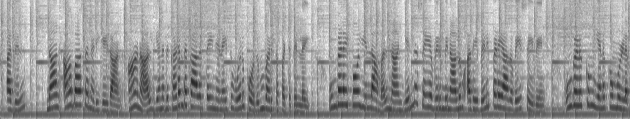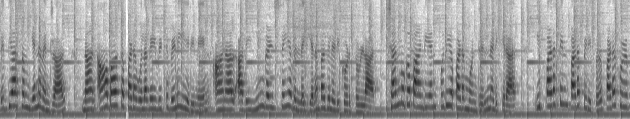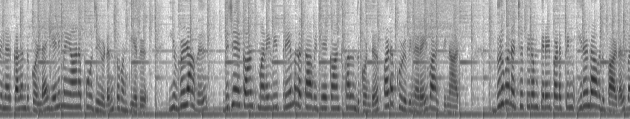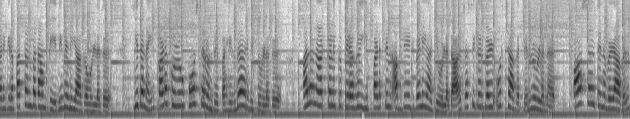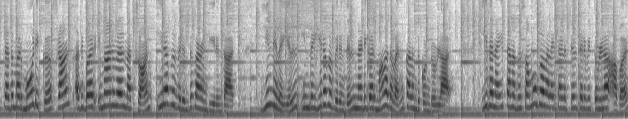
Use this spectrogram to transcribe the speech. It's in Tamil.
அதில் நான் ஆபாச நடிகைதான் ஆனால் எனது கடந்த காலத்தை நினைத்து ஒருபோதும் வருத்தப்பட்டதில்லை. உங்களைப் போல் இல்லாமல் நான் என்ன செய்ய விரும்பினாலும் அதை வெளிப்படையாகவே செய்வேன். உங்களுக்கும் எனக்கும் உள்ள வித்தியாசம் என்னவென்றால் நான் ஆபாச பட உலகை விட்டு வெளியேறினேன் ஆனால் அதை நீங்கள் செய்யவில்லை என பதிலடி கொடுத்துள்ளார். சண்முக பாண்டியன் புதிய படம் ஒன்றில் நடிக்கிறார். இப்படத்தின் படப்பிடிப்பு படக்குழுவினர் கலந்து கொள்ள எளிமையான பூஜையுடன் துவங்கியது. இவ்விழாவில் விஜயகாந்த் மனைவி பிரேமலதா விஜயகாந்த் கலந்து கொண்டு படக்குழுவினரை வாழ்த்தினார். துருவ நட்சத்திரம் திரைப்படத்தின் இரண்டாவது பாடல் வருகிற பத்தொன்பதாம் தேதி வெளியாக உள்ளது. இதனை படக்குழு போஸ்டர் ஒன்றை பகிர்ந்து அறிவித்துள்ளது. பல நாட்களுக்கு பிறகு இப்படத்தின் அப்டேட் வெளியாகியுள்ளதால் ரசிகர்கள் உற்சாகத்தில் உள்ளனர். பாஸ்டல் தின விழாவில் பிரதமர் மோடிக்கு பிரான்ஸ் அதிபர் இமானுவேல் மெக்ரான் இரவு விருந்து வழங்கியிருந்தார். இந்நிலையில் இந்த இரவு விருந்தில் நடிகர் மாதவன் கலந்து கொண்டுள்ளார். இதனை தனது சமூக வலைதளத்தில் தெரிவித்துள்ள அவர்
